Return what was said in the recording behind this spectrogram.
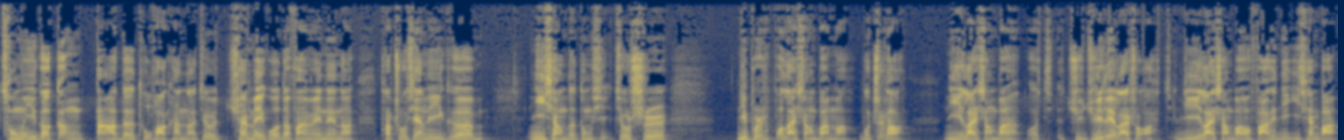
从一个更大的图画看呢，就是全美国的范围内呢，它出现了一个逆向的东西，就是你不是不来上班吗？我知道你来上班，我举举例来说啊，你来上班，我发给你一千八，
